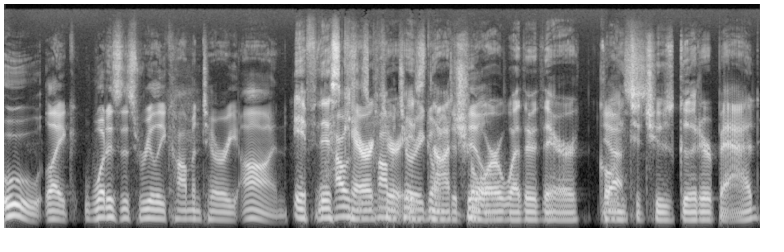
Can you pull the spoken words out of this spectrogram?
ooh like what is this really commentary on If this How character commentary is not sure build? whether they're going Yes. to choose good or bad,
